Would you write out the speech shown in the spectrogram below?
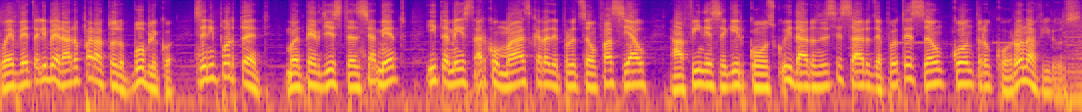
O evento é liberado para todo o público, sendo importante manter distanciamento e também estar com máscara de proteção facial, a fim de seguir com os cuidados necessários de proteção contra o coronavírus.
